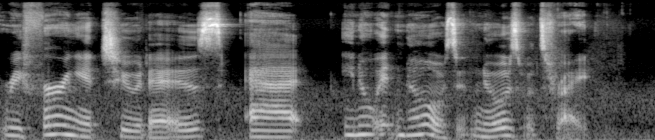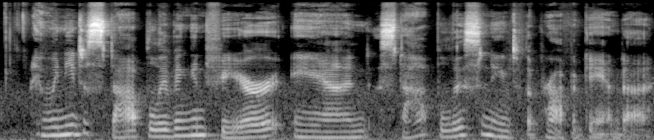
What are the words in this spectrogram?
referring it to it is at you know it knows. It knows what's right and we need to stop living in fear and stop listening to the propaganda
